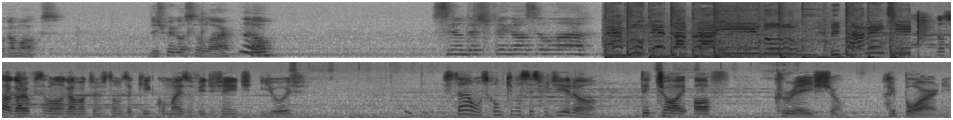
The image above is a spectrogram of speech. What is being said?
Gamox, deixa eu pegar o celular. Não. Você não deixa eu pegar o celular. É porque tá traindo e tá mentindo. Não só agora porque você falou Gamox, nós estamos aqui com mais um vídeo, gente. E hoje estamos com o que vocês pediram: The Joy of Creation Reborn.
